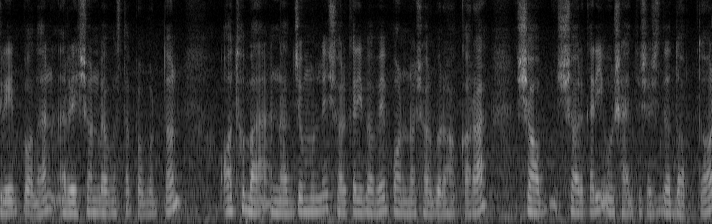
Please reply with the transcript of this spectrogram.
গ্রেড প্রদান, রেশন ব্যবস্থা প্রবর্তন অথবা ন্যায্য মূল্যে সরকারিভাবে পণ্য সরবরাহ করা সব সরকারি ও স্বায়ত্তশাসিত দপ্তর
